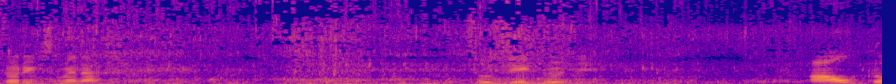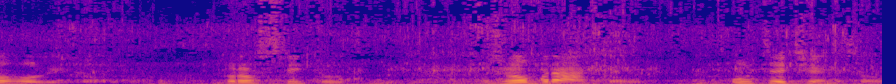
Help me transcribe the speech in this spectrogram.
ktorých sme našli. Cudzích ľudí, alkoholikov, prostitútky, žobrákov, utečencov,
